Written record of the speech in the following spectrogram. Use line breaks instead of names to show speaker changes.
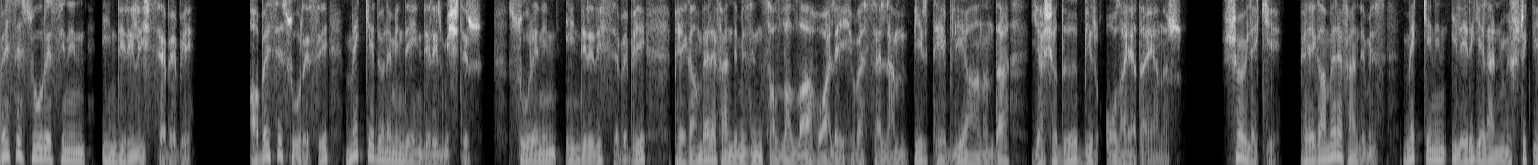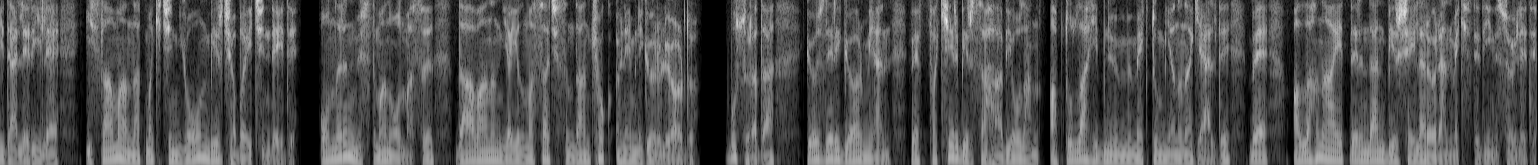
Abese suresinin indiriliş sebebi Abese suresi Mekke döneminde indirilmiştir. Surenin indiriliş sebebi Peygamber Efendimizin sallallahu aleyhi ve sellem bir tebliğ anında yaşadığı bir olaya dayanır. Şöyle ki, Peygamber Efendimiz Mekke'nin ileri gelen müşrik liderleriyle İslam'ı anlatmak için yoğun bir çaba içindeydi. Onların Müslüman olması, davanın yayılması açısından çok önemli görülüyordu. Bu sırada gözleri görmeyen ve fakir bir sahabi olan Abdullah İbni Ümmü Mektum yanına geldi ve Allah'ın ayetlerinden bir şeyler öğrenmek istediğini söyledi.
